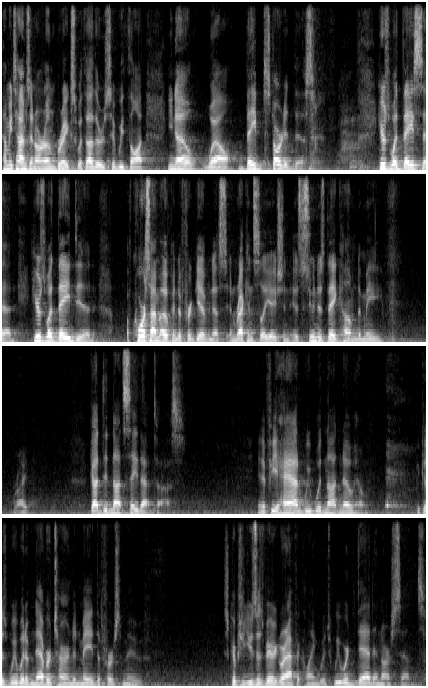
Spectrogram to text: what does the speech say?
How many times in our own breaks with others have we thought, you know, well, they started this. Here's what they said. Here's what they did. Of course, I'm open to forgiveness and reconciliation as soon as they come to me, right? God did not say that to us. And if He had, we would not know Him because we would have never turned and made the first move. Scripture uses very graphic language. We were dead in our sins,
